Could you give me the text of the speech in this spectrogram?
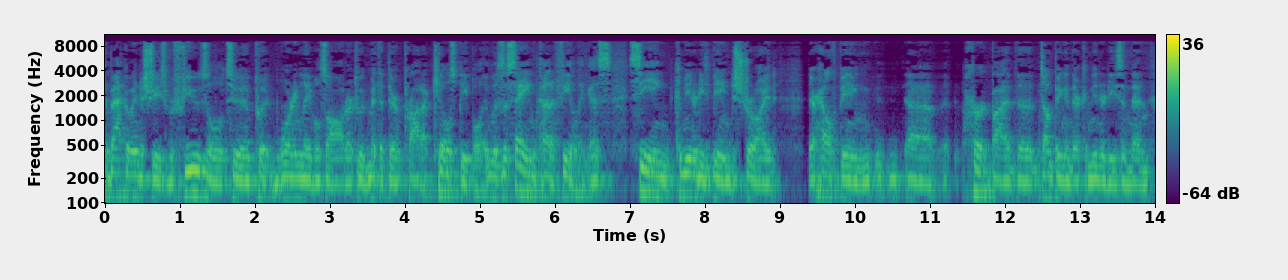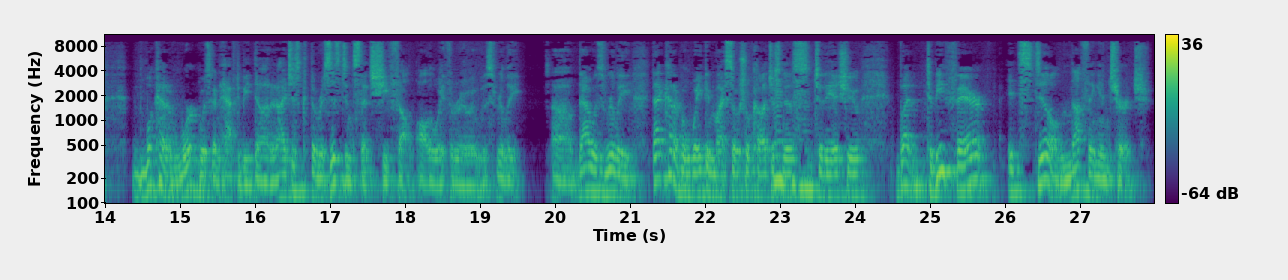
tobacco industry's refusal to put warning labels on or to admit that their product kills people, it was the same kind of feeling as seeing communities being destroyed, their health being uh, hurt by the dumping in their communities, and then what kind of work was going to have to be done. And I just the resistance that she felt all the way through. It was really uh, that was really that kind of awakened my social consciousness to the issue. But to be fair, it's still nothing in church,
